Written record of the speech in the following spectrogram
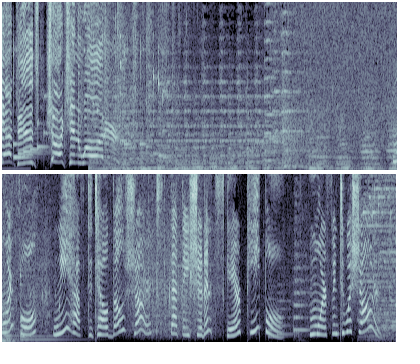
out, dudes! Sharks in the water! Morphle, we have to tell those sharks that they shouldn't scare people. Morph into a shark.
